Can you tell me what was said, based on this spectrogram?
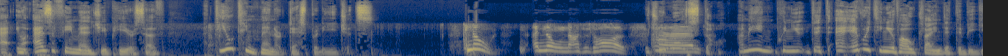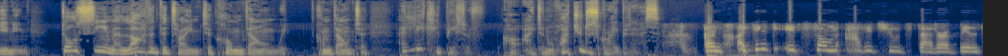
uh, you know, as a female GP yourself, do you think men are desperate idiots? No, no, not at all. But you um, though. I mean, when you everything you've outlined at the beginning, does seem a lot of the time to come down with come down to a little bit of oh, I don't know what you describe it as. Um, I think it's some attitudes that are built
